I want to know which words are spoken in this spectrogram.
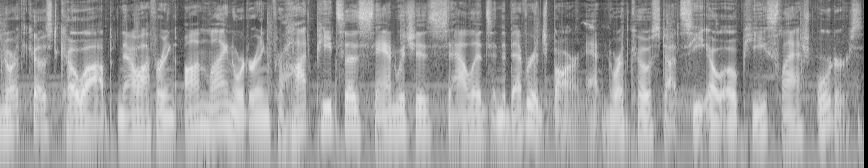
North Coast Co op now offering online ordering for hot pizzas, sandwiches, salads, and the beverage bar at northcoast.coop slash orders.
